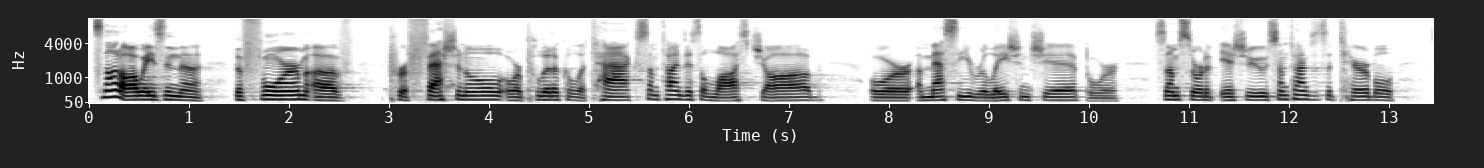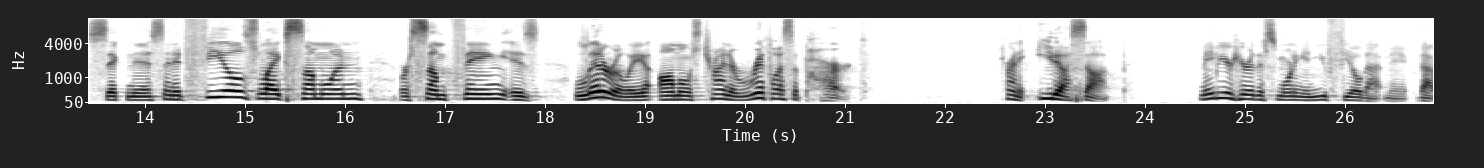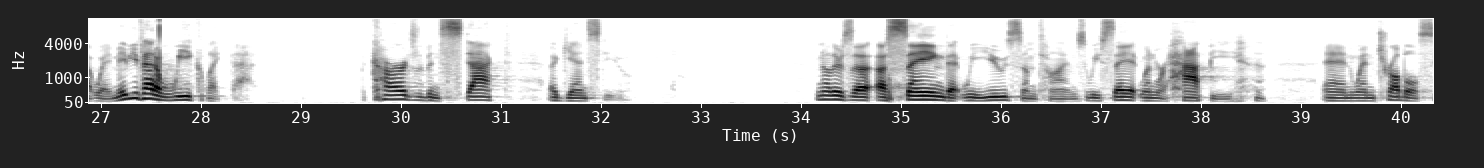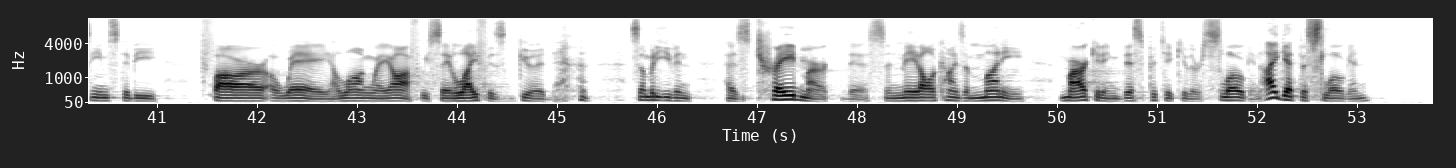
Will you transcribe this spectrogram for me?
It's not always in the, the form of professional or political attacks. Sometimes it's a lost job or a messy relationship or some sort of issue. Sometimes it's a terrible sickness, and it feels like someone or something is literally almost trying to rip us apart, trying to eat us up. Maybe you're here this morning and you feel that, may, that way. Maybe you've had a week like that. The cards have been stacked against you. You know, there's a, a saying that we use sometimes. We say it when we're happy and when trouble seems to be far away, a long way off, we say life is good. Somebody even has trademarked this and made all kinds of money marketing this particular slogan. I get the slogan.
